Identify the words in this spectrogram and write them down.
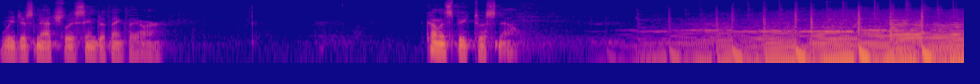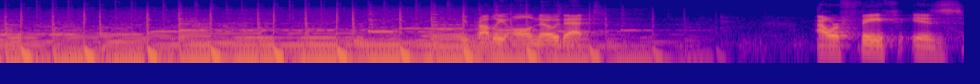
we just naturally seem to think they are. Come and speak to us now. Probably all know that our faith is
